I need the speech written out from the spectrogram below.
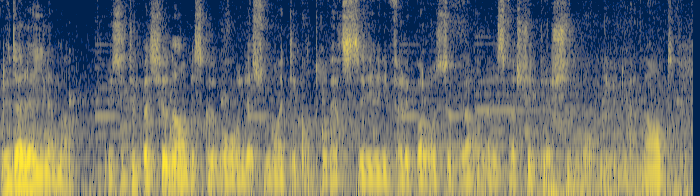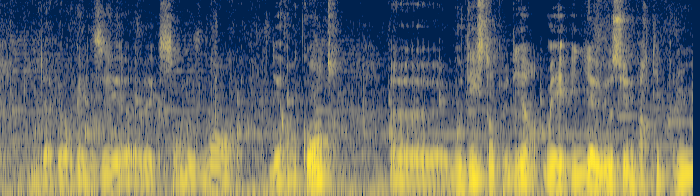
le Dalai Lama. Et c'était passionnant, parce que, bon, il a souvent été controversé, il ne fallait pas le recevoir, on allait se fâcher avec la Chine. Bon, il est venu à Nantes, il avait organisé avec son mouvement des rencontres, euh, bouddhiste, on peut dire, mais il y a eu aussi une partie plus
